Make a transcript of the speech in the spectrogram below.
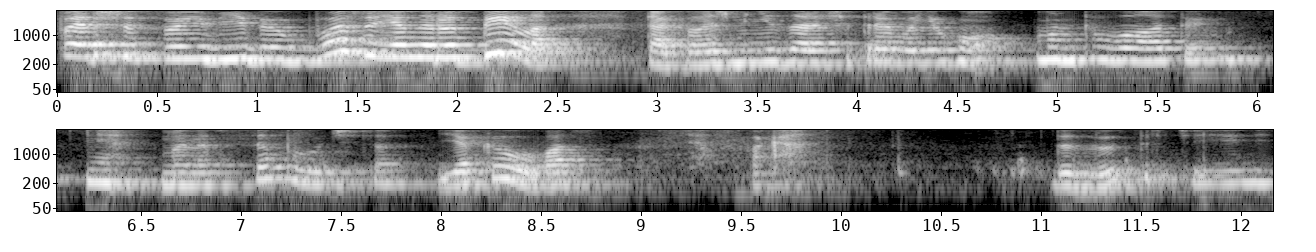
Перше своє відео. Боже, я народила. Так, але ж мені зараз ще треба його монтувати. Ні, в мене все вийде, як і у вас. Все, пока. До зустрічі.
